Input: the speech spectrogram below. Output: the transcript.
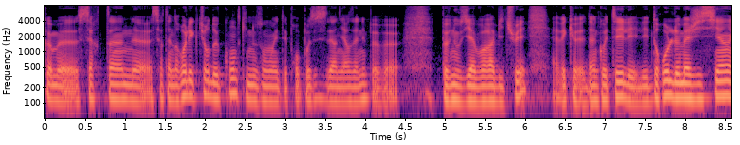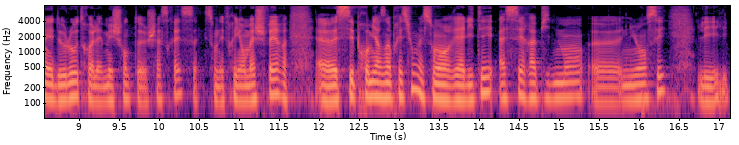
comme certaines, certaines relectures de contes qui nous ont été proposées ces dernières années peuvent, peuvent nous y avoir habitués, avec d'un côté les, les drôles de magiciens et de l'autre la méchante chasseresse, son effrayant mâche-fer. Euh, ces premières impressions, elles sont en réalité assez rapidement nuancées. Les, les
